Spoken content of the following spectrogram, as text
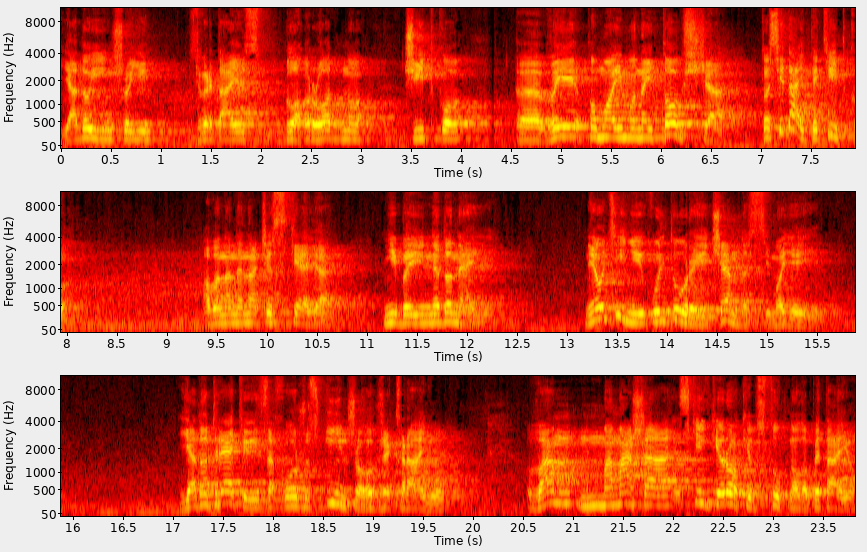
Я до іншої звертаюсь благородно, чітко. Е, ви, по-моєму, найтовща, то сідайте, тітко. А вона неначе скеля, ніби й не до неї. Не оцінює культури і чемності моєї. Я до третьої заходжу з іншого вже краю. Вам, мамаша, скільки років стукнуло, питаю.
